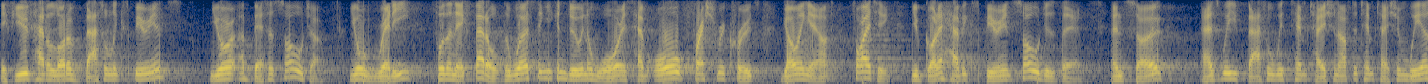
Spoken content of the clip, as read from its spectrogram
if you've had a lot of battle experience, you're a better soldier. You're ready for the next battle. The worst thing you can do in a war is have all fresh recruits going out fighting. You've got to have experienced soldiers there. And so, as we battle with temptation after temptation, we are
